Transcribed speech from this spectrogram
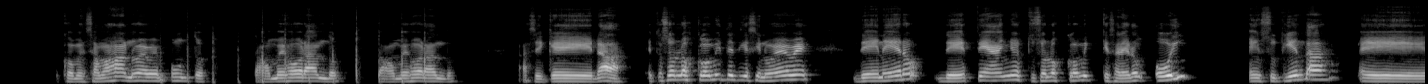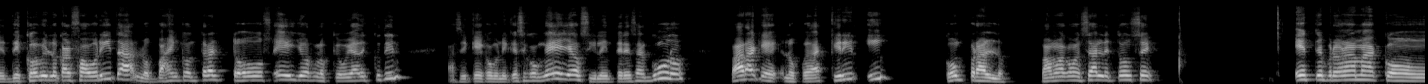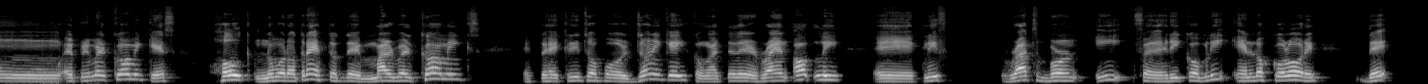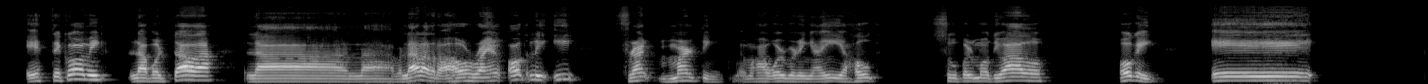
comenzamos a 9 puntos. Estamos mejorando, estamos mejorando. Así que nada, estos son los cómics del 19 de enero de este año. Estos son los cómics que salieron hoy en su tienda eh, de cómic local favorita. Los vas a encontrar todos ellos, los que voy a discutir. Así que comuníquese con ellos si le interesa alguno para que lo pueda adquirir y comprarlo. Vamos a comenzar entonces este programa con el primer cómic que es Hulk número 3, esto es de Marvel Comics. Esto es escrito por Johnny Cage con arte de Ryan Otley, eh, Cliff Rathburn y Federico Blee en los colores de este cómic, la portada, la, la, la, la trabajó Ryan Otley y Frank Martin. Vemos a Wolverine ahí, a Hulk, súper motivado. Ok. Eh,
